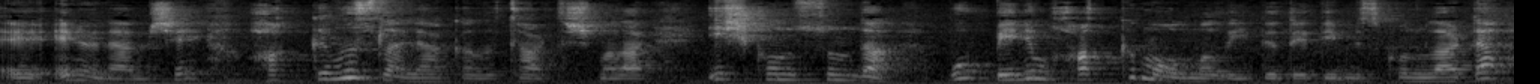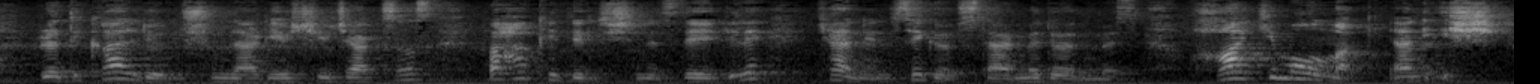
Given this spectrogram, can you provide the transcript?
e, en önemli şey hakkınızla alakalı tartışmalar. İş konusunda bu benim hakkım olmalıydı dediğimiz konularda radikal dönüşümler yaşayacaksınız ve hak edilişinizle ilgili kendinizi gösterme dönmez. Hakim olmak yani iş,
